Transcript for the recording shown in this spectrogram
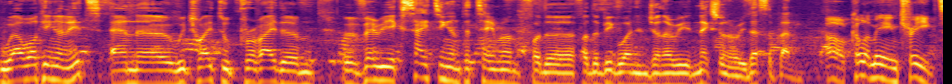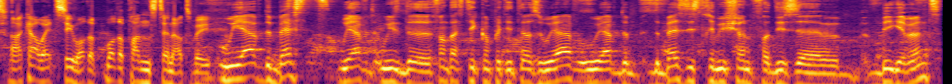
we are working on it, and uh, we try to provide um, a very exciting entertainment for the for the big one in January next January. That's the plan. Oh, colour me intrigued. I can't wait to see what the, what the plans turn out to be. we have the best we have with the fantastic competitors we have we have the, the best distribution for this uh, big event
